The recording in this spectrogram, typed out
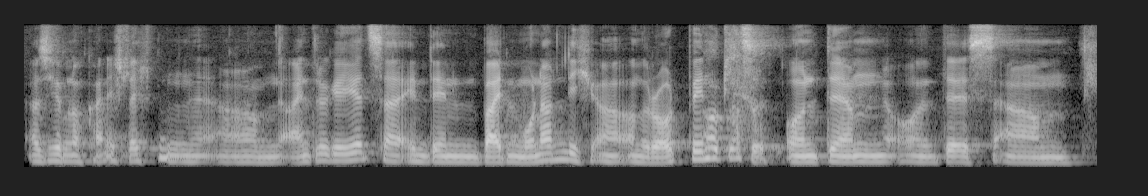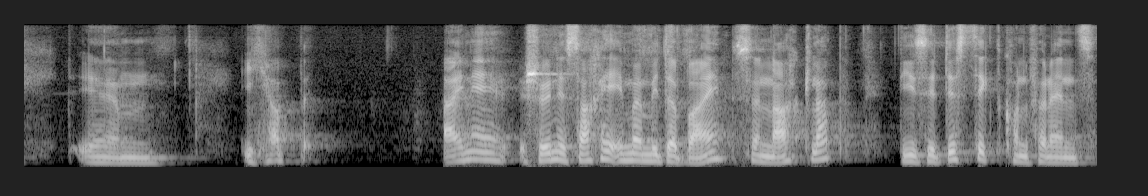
Also ich habe noch keine schlechten ähm, Eindrücke jetzt äh, in den beiden Monaten, die ich äh, on the road bin. Oh, klasse. Und, ähm, und das, ähm, ähm ich habe eine schöne Sache immer mit dabei, das ist ein Nachklapp, diese District-Konferenz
